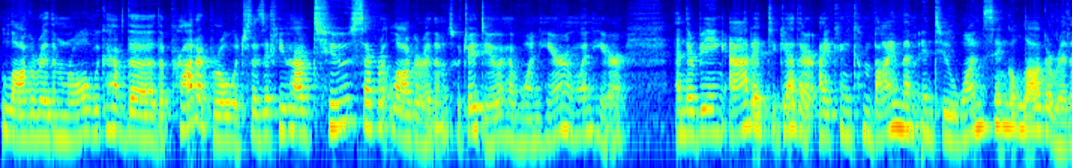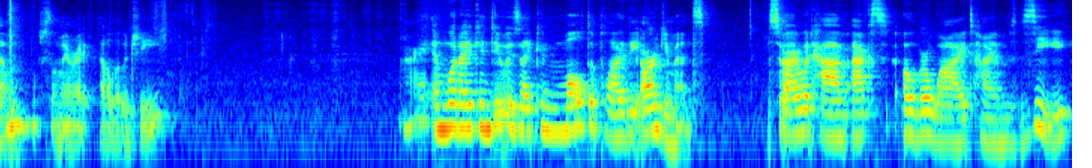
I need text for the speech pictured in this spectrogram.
logarithm rule. We have the, the product rule, which says if you have two separate logarithms, which I do, I have one here and one here, and they're being added together, I can combine them into one single logarithm, so let me write log. All right, and what I can do is I can multiply the arguments. So I would have x over y times z,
